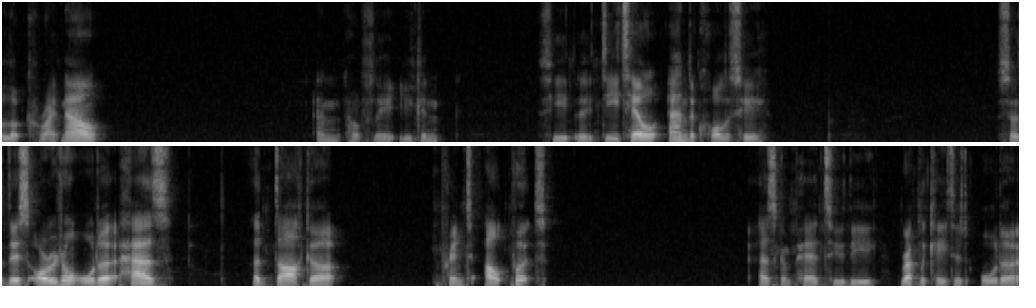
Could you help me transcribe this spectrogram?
look right now and hopefully you can see the detail and the quality. So this original order has a darker print output as compared to the replicated order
